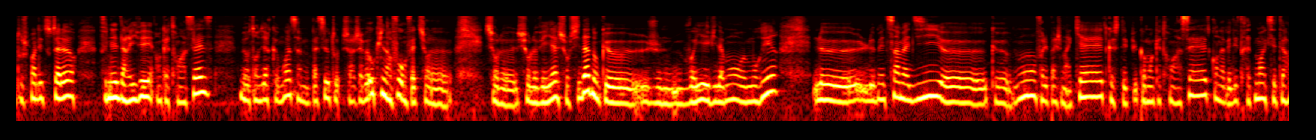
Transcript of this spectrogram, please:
dont je parlais tout à l'heure venaient d'arriver en 96, mais autant dire que moi, ça me passait autour. J'avais aucune info en fait sur le sur le sur le VIH, sur le SIDA, donc euh, je me voyais évidemment euh, mourir. Le, médecin m'a dit euh, que non, il fallait pas que je m'inquiète, que c'était plus comme en 87, qu'on avait des traitements, etc.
